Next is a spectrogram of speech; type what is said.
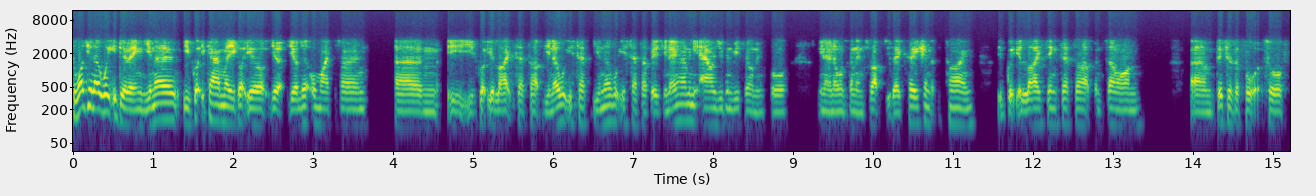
so once you know what you're doing, you know you've got your camera, you've got your your, your little microphone, um, you've got your light set up, you know what you set, you know what your setup is, you know how many hours you're going to be filming for, you know no one's going to interrupt your location at the time, you've got your lighting set up and so on. Um, this is a for, sort of,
